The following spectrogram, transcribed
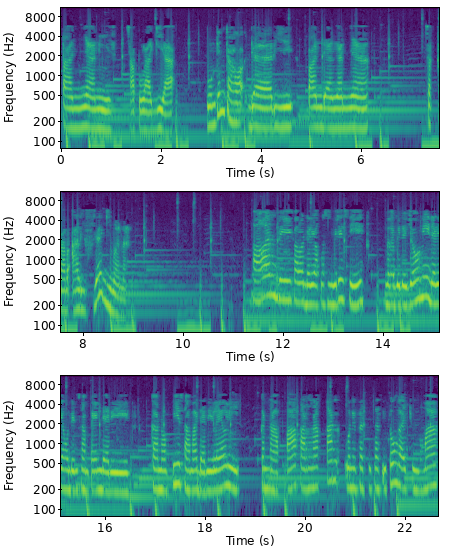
tanya nih satu lagi ya. Mungkin kalau dari pandangannya Sekar Alivia gimana? Halo Andri, kalau dari aku sendiri sih nggak beda jauh nih dari yang udah disampaikan dari Kanopi sama dari Leli. Kenapa? Karena kan universitas itu nggak cuma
